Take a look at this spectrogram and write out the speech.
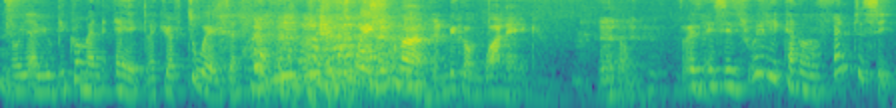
You know, yeah, you become an egg, like you have two eggs, and two eggs merge and become one egg. So this is really kind of a fantasy.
